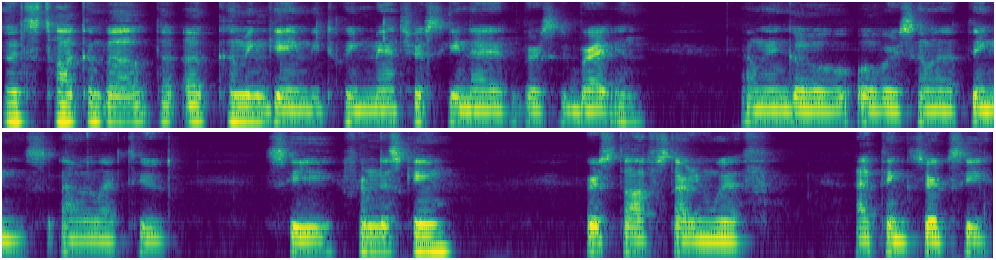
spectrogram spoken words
Let's talk about the upcoming game between Manchester United versus Brighton. I'm going to go over some of the things I would like to see from this game. First off, starting with I think Zirkzee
